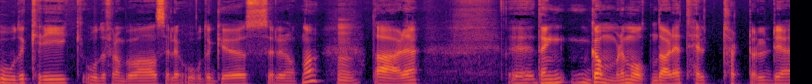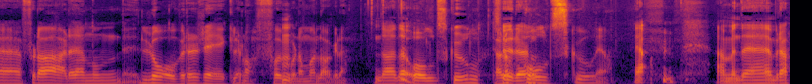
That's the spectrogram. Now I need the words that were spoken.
Ode Krik, Ode Framboise eller Ode Gøs eller noe, Mm. da er det eh, den gamle måten, da er det et helt tørt øl, for da er det noen lover og regler da, for Mm. hvordan man lager det. Da er det old school Da er det old school, ja. Ja, men det er bra.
